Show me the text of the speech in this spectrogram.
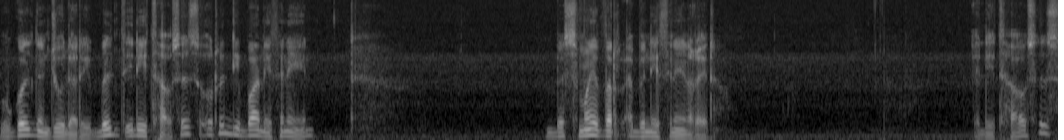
و golden jewelry build elite houses already باني اثنين. بس ما يضر أبني اثنين غير. elite houses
